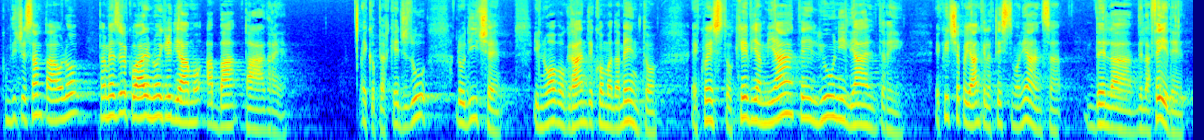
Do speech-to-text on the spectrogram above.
come dice San Paolo, per mezzo del quale noi gridiamo Abba Padre. Ecco perché Gesù lo dice, il nuovo grande comandamento è questo, che vi amiate gli uni gli altri. E qui c'è poi anche la testimonianza della, della fede.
